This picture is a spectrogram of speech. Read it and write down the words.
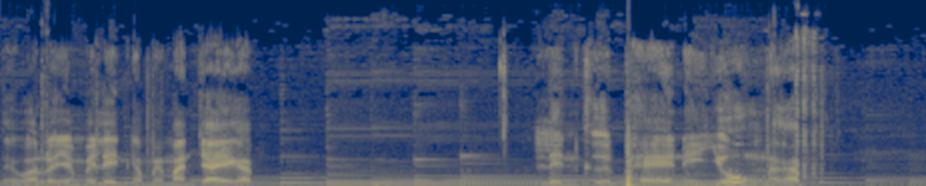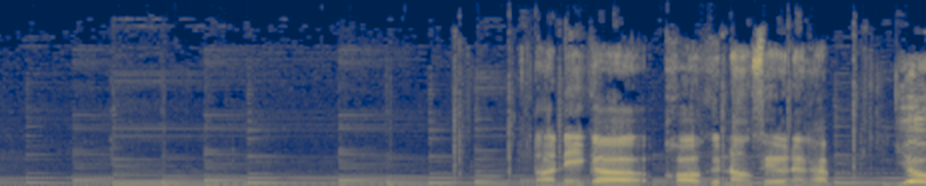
แต่ว่าเรายังไม่เล่นครับไม่มั่นใจครับ เล่นเกิดแพ้นี่ยุ่งนะครับ ตอนนี้ก็ขอขึ้นน้องเซลล์นะครับ โย่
